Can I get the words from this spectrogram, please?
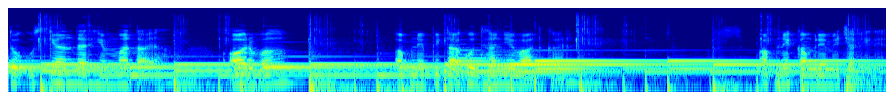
तो उसके अंदर हिम्मत आया और वह अपने पिता को धन्यवाद कर अपने कमरे में चले गया।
